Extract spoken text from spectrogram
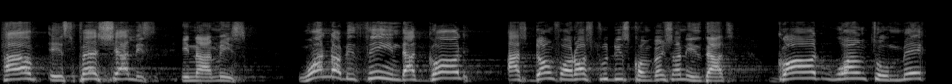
have a specialist in our midst. One of the things that God has done for us through this convention is that God wants to make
